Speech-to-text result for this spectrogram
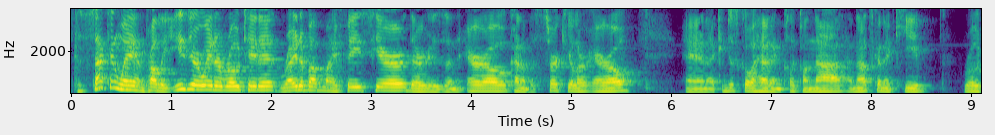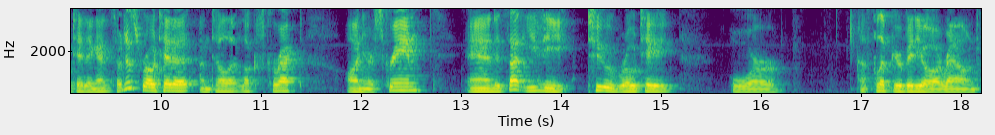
The second way and probably easier way to rotate it, right above my face here, there is an arrow, kind of a circular arrow. And I can just go ahead and click on that and that's gonna keep rotating it. So just rotate it until it looks correct on your screen. And it's not easy to rotate or uh, flip your video around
